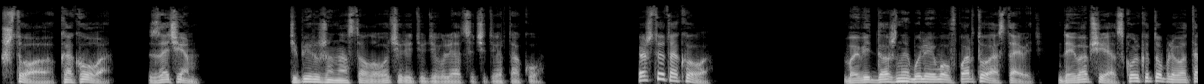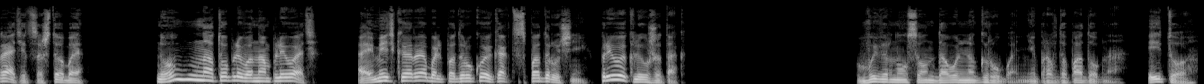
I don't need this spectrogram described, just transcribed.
«Что? Какого? Зачем?» Теперь уже настала очередь удивляться четвертаку. «А что такого?» Вы ведь должны были его в порту оставить. Да и вообще, сколько топлива тратится, чтобы... Ну, на топливо нам плевать. А иметь корабль под рукой как-то сподручней. Привыкли уже так. Вывернулся он довольно грубо, неправдоподобно. И то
